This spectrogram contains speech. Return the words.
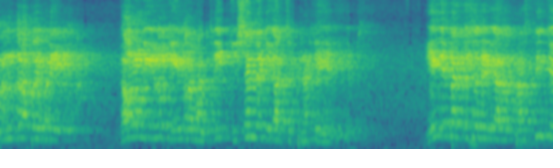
అంతరపై పోయి పడి గౌరవనీయులు కేంద్ర మంత్రి కిషన్ రెడ్డి గారు చెప్పినట్టు చేయండి అని ఏం చెప్పారు కిషన్ రెడ్డి గారు? ప్రశ్నించే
